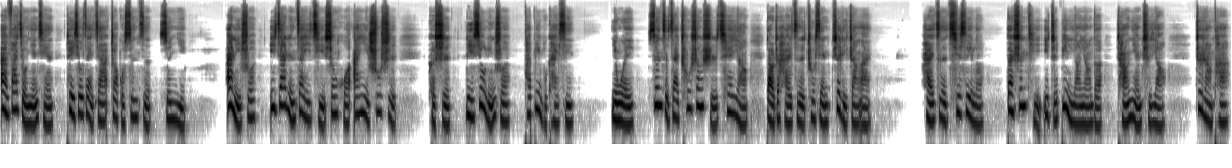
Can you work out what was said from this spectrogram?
案发九年前。退休在家照顾孙子孙女，按理说一家人在一起生活安逸舒适。可是李秀玲说她并不开心，因为孙子在出生时缺氧，导致孩子出现智力障碍。孩子七岁了，但身体一直病殃殃的，常年吃药，这让他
